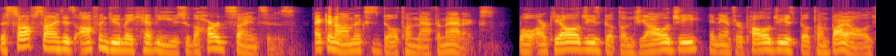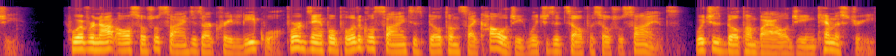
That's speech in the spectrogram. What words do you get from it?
The soft sciences often do make heavy use of the hard sciences. Economics is built on mathematics, while archaeology is built on geology and anthropology is built on biology. However, not all social sciences are created equal. For example, political science is built on psychology, which is itself a social science, which is built on biology and chemistry.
